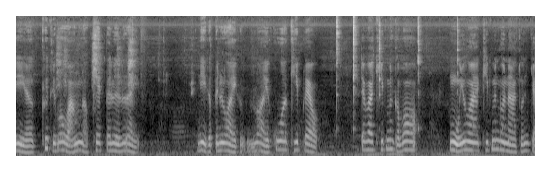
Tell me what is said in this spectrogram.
นี่คือสิบ่าหวังดอกเฮ็ดไปเรื่อยๆ นี่ก็เป็นรอยรอยกว่าคลิปแล้ว แต่ว่าคลิปมันก็บ่หูอยู่ว่าคลิปมันบ่น่าสนใจ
